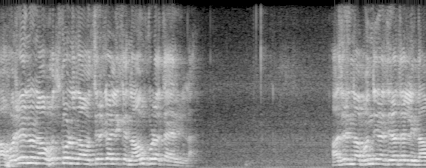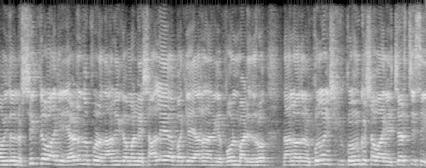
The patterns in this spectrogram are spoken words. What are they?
ಆ ಹೊರೆಯನ್ನು ನಾವು ಹೊತ್ಕೊಂಡು ನಾವು ತಿರುಗಾಡಲಿಕ್ಕೆ ನಾವು ಕೂಡ ತಯಾರಿಲ್ಲ. ಆದ್ದರಿಂದ ಮುಂದಿನ ದಿನದಲ್ಲಿ ನಾವು ಇದನ್ನು ಶೀಘ್ರವಾಗಿ ಎರಡನ್ನೂ ಕೂಡ ನಾನೀಗ ಮೊನ್ನೆ ಶಾಲೆಯ ಬಗ್ಗೆ ಯಾರು ನನಗೆ ಫೋನ್ ಮಾಡಿದರು, ನಾನು ಅದನ್ನು ಕುಲಂಕುಶವಾಗಿ ಚರ್ಚಿಸಿ.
